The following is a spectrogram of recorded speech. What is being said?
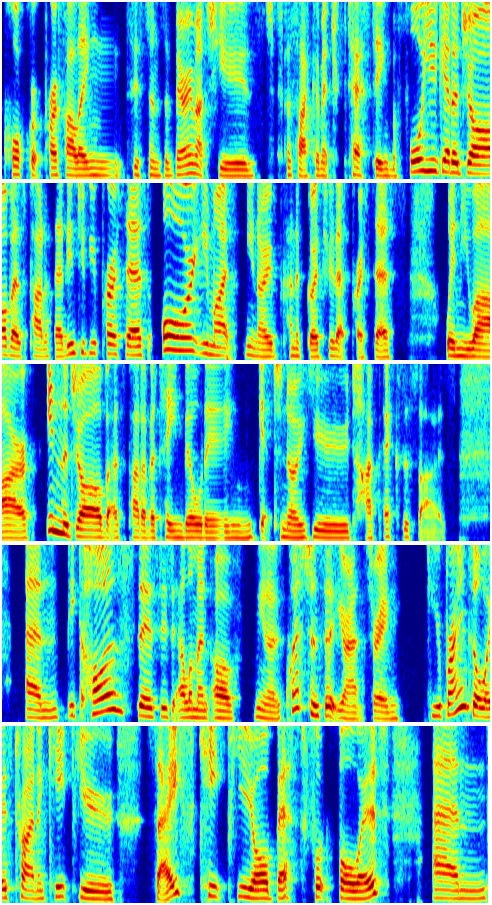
corporate profiling systems are very much used for psychometric testing before you get a job as part of that interview process, or you might, you know, kind of go through that process when you are in the job as part of a team building, get to know you type exercise. And because there's this element of, you know, questions that you're answering, your brain's always trying to keep you safe, keep your best foot forward. And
